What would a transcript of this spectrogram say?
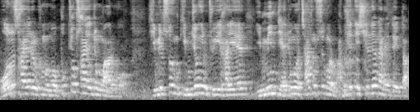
온 사회를 그러면 뭐 북쪽 사회 중 말고 김일성, 김정일 주의하에 인민 대중의 자주성을 완전히 실현하게 되어 있다.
